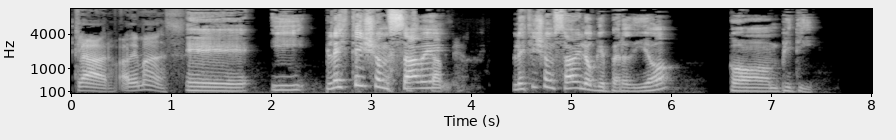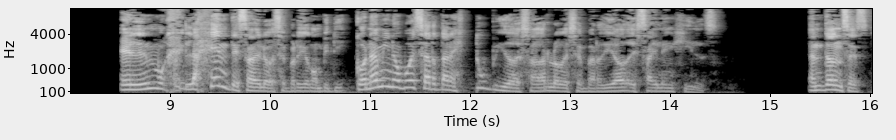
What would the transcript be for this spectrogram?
Claro, además. Eh, y PlayStation sabe. PlayStation sabe lo que perdió con PT. El- la gente sabe lo que se perdió con PT. Konami no puede ser tan estúpido de saber lo que se perdió de Silent Hills. Entonces,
